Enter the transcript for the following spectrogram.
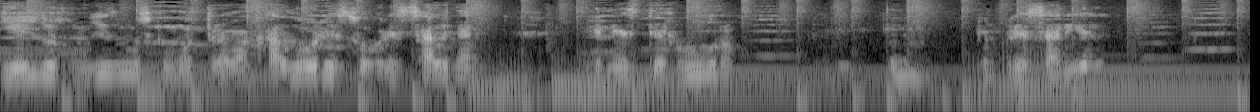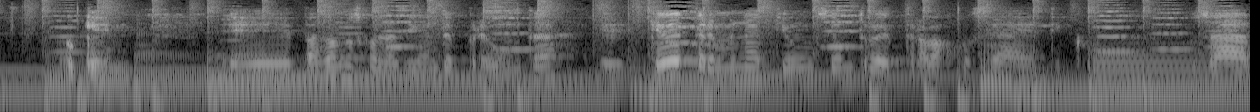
y ellos mismos como trabajadores sobresalgan en este rubro em, empresarial. Ok. Eh, pasamos con la siguiente pregunta. Eh, ¿Qué determina que un centro de trabajo sea ético? O sea,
